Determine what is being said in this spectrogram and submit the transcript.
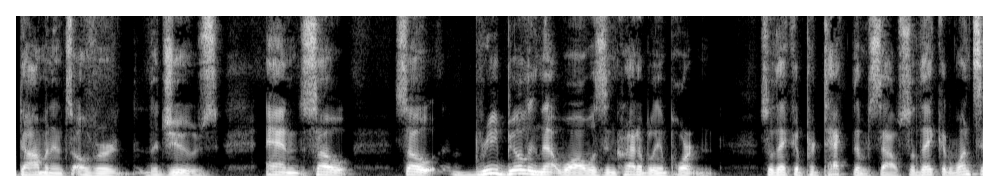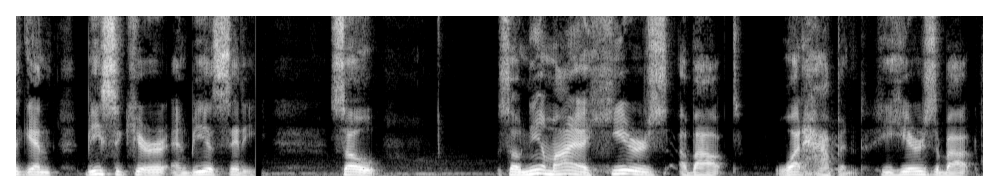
dominance over the Jews. And so, so rebuilding that wall was incredibly important so they could protect themselves, so they could once again be secure and be a city. So so Nehemiah hears about what happened. He hears about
